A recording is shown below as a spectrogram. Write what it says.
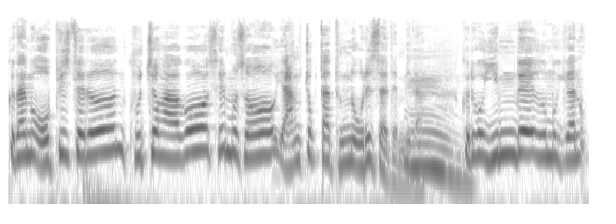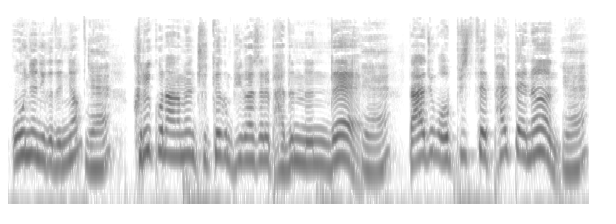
그다음에 오피스텔은 구청하고 세무서 양쪽 다 등록을 했어야 됩니다. 음. 그리고 임대 의무 기간은 5년이거든요. 예. 그리고 나면 주택은 비과세를 받았는데 예. 나중에 오피스텔 팔 때는 예.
